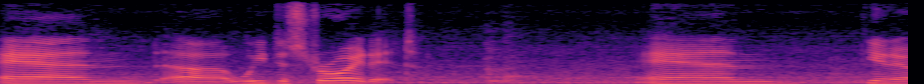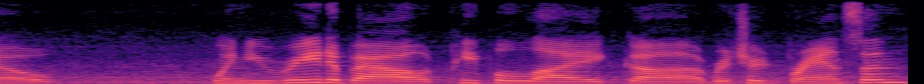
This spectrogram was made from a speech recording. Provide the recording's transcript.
and uh, we destroyed it. And, you know, when you read about people like uh, Richard Branson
